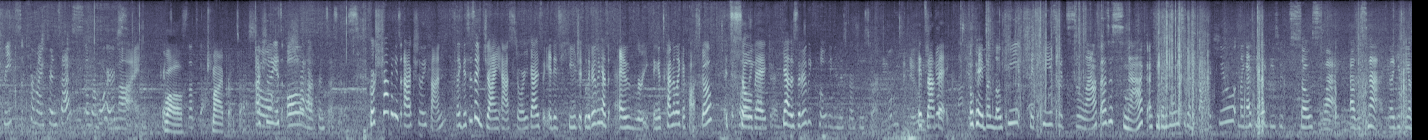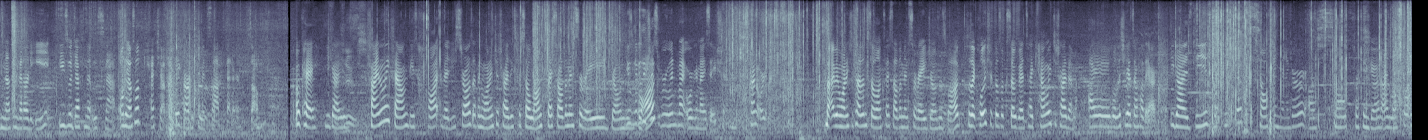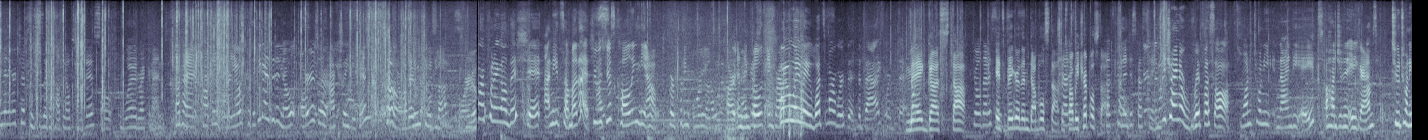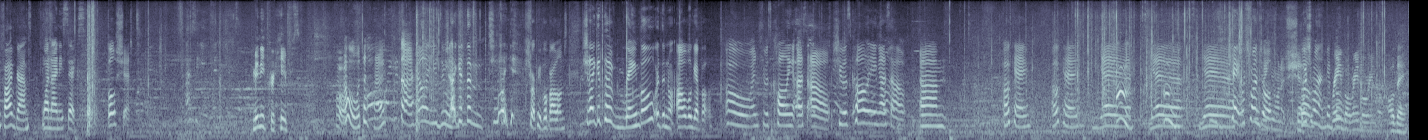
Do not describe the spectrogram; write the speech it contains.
Treats for my princess of a horse. mine. Well, Let's go. my princess. Actually, it's all Shut of our up. princesses. Grocery shopping is actually fun. Like this is a giant ass store, you guys. Like it is huge. It literally has everything. It's kind of like a Costco. It's a so big. after. Yeah, there's literally clothing in this grocery store. It's It's that big. Okay, but Loki chickpeas would slap as a snack. I think I'm going to get barbecue. Like I feel like these would so slap as a snack. Like if you have nothing better to eat, these would definitely snap. Oh, they also have ketchup. I think barbecue would slap better. So. Okay, you guys. Finally found these hot veggie straws. I've been wanting to try these for so long because I saw them in Saray Jones' You literally vlog. just ruined my organization. kind of organized. But I've been wanting to try them so long because I saw them in Saray Jones's vlog. So like, holy shit, those look so good. So I can't wait to try them. I will let you guys know how they are. You guys, these veggie chips, salt and vinegar, are so freaking good. I love salt and vinegar chips. This is like a healthy alternative, so would recommend. Okay, chopping Oreos, because if you guys didn't know, know Oreos are actually vegan? Oh, I think she was vegan. We're putting all this shit. I need some of this. She was just calling me out for putting Oreos in the cart and then goes and grabs. Wait, wait, wait, wait. What's more worth it, the bag or this? Mega stuff. Joel, that is so It's bigger than double stuff. It's That is- probably triple stuff. That's kind of disgusting. Are Literally trying to rip us off. 120.98, 180 grams, 225 grams, 196. Bullshit. Mini creams. Oh, what the heck? What the hell are you doing? Should I get the should I get short people problems? Should I get the rainbow or the nor? Oh, we'll get both. Oh, and she was calling us out. She was calling us out. Um. Okay. Okay. Yeah. Yeah. Yeah. Okay, which one, Joel? you want to shit. Which one? Rainbow, rainbow, rainbow. All day.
